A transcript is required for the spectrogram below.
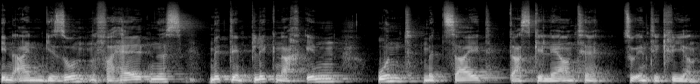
in einem gesunden Verhältnis mit dem Blick nach innen und mit Zeit das Gelernte zu integrieren.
